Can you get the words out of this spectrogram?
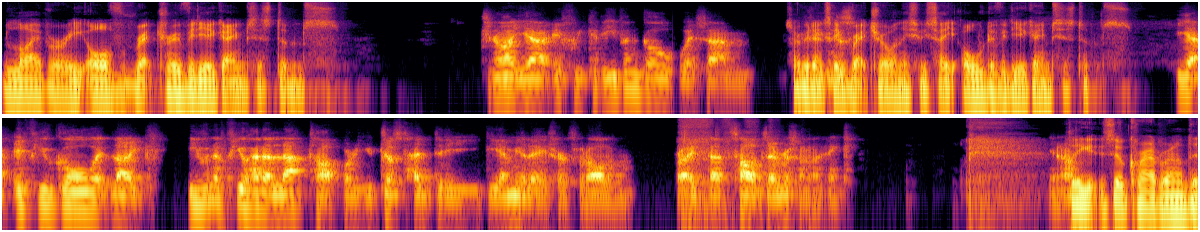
library of retro video game systems? do you know what? Yeah, if we could even go with um. Sorry, we don't say just- retro on this. We say older video game systems. yeah, if you go with like even if you had a laptop or you just had the the emulators with all of them, right? That solves everything, I think. You know, So you still crowd around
